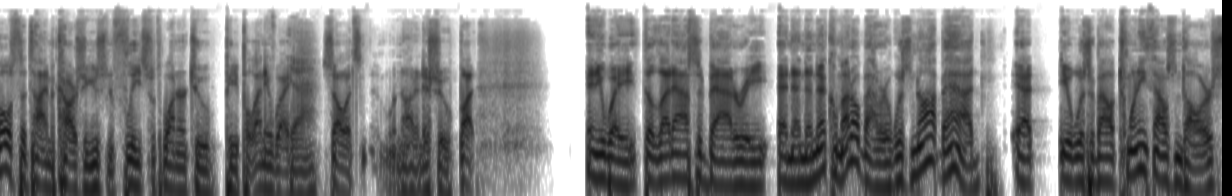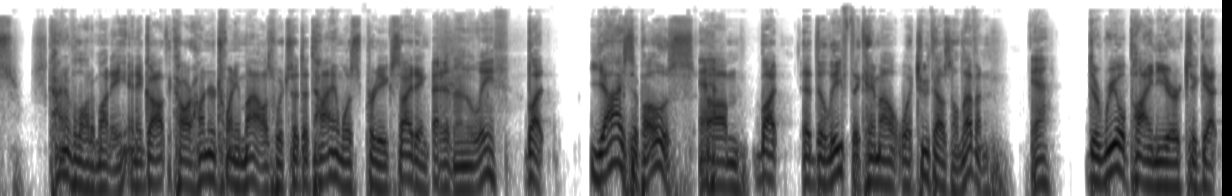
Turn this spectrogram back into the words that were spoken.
Most of the time, the cars are used in fleets with one or two people anyway, Yeah. so it's not an issue. But anyway, the lead acid battery and then the nickel metal battery was not bad. At it was about twenty thousand dollars. It's kind of a lot of money, and it got the car 120 miles, which at the time was pretty exciting. Better than the Leaf. But yeah, I suppose. Yeah. Um, but at the Leaf that came out, what 2011, Yeah. The real pioneer to get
